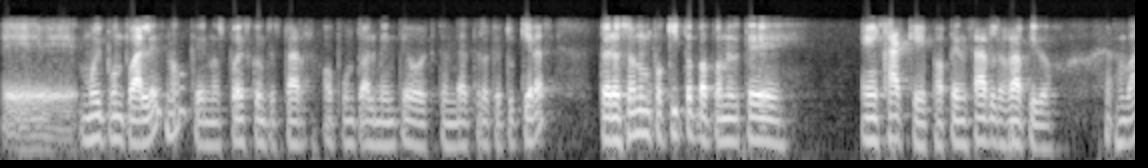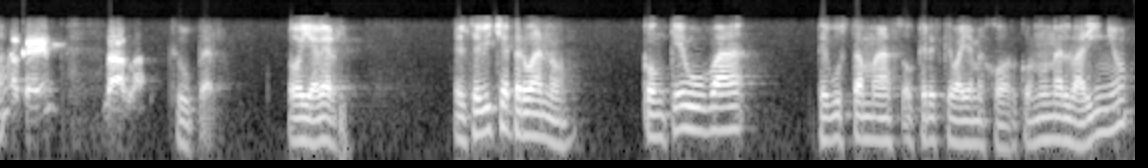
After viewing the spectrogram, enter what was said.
eh, muy puntuales, ¿no? Que nos puedes contestar o puntualmente o extenderte lo que tú quieras, pero son un poquito para ponerte en jaque, para pensarle rápido. ¿Va? Ok, va, va. Súper. Oye, a ver, el ceviche peruano, ¿con qué uva te gusta más o crees que vaya mejor? ¿Con un albariño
